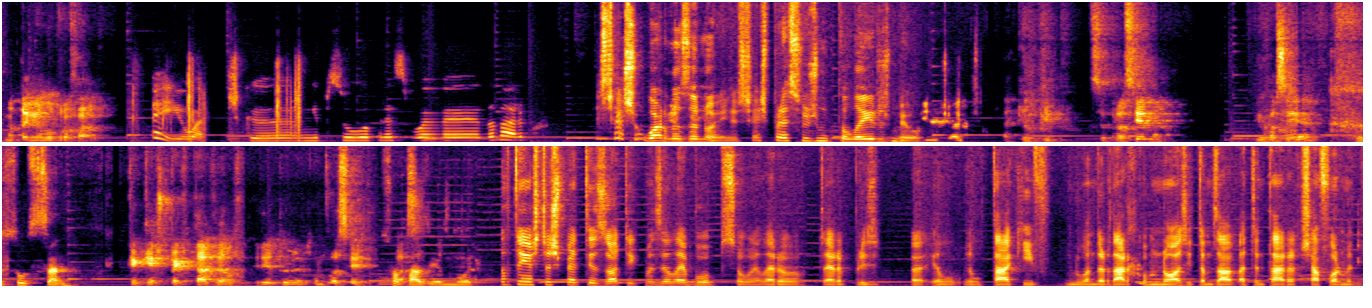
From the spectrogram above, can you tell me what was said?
mantenha low profile. Ei, eu acho que a minha pessoa parece bué da Dark. Estes gajos são guardas anões. Estes gajos parecem os metaleiros, meu. Aquele tipo que se aproxima. E você é? Eu sou o Sun. O que é que é expectável criatura como você? Só paz e amor. Ele tem este aspecto exótico, mas ele é boa pessoa. Ele era, era pris- ele ele está aqui no Underdark como nós e estamos a, a tentar achar a forma de,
